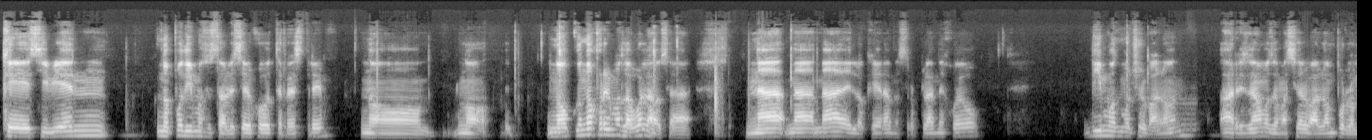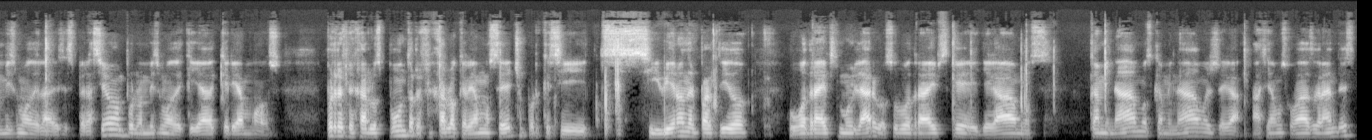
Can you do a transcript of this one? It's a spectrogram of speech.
que si bien no pudimos establecer el juego terrestre, no, no, no, no corrimos la bola, o sea, nada, nada, nada de lo que era nuestro plan de juego. Dimos mucho el balón, arriesgamos demasiado el balón por lo mismo de la desesperación, por lo mismo de que ya queríamos pues, reflejar los puntos, reflejar lo que habíamos hecho, porque si, si vieron el partido, hubo drives muy largos, hubo drives que llegábamos, caminábamos, caminábamos, hacíamos jugadas grandes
